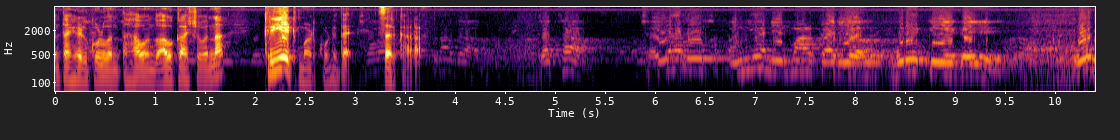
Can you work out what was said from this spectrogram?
ಅಂತ ಹೇಳ್ಕೊಳ್ಳುವಂತಹ ಒಂದು ಅವಕಾಶವನ್ನ ಕ್ರಿಯೇಟ್ ಮಾಡ್ಕೊಂಡಿದೆ ಸರ್ಕಾರ तथा छियालीस अन्य निर्माण कार्य पूरे किए गए उप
